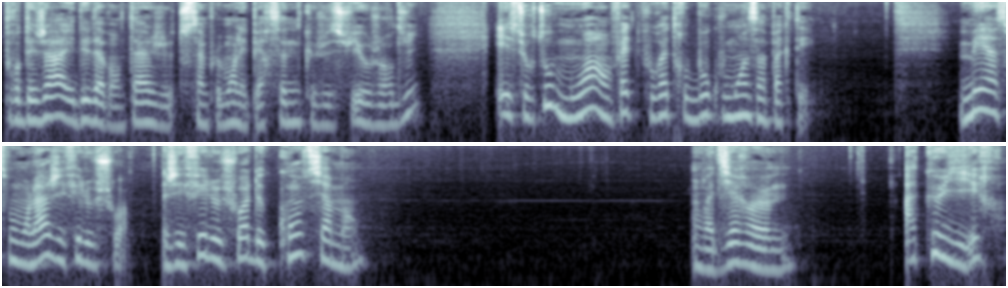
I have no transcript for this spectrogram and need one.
pour déjà aider davantage tout simplement les personnes que je suis aujourd'hui, et surtout moi en fait pour être beaucoup moins impactée. Mais à ce moment-là, j'ai fait le choix. J'ai fait le choix de consciemment, on va dire, euh, accueillir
